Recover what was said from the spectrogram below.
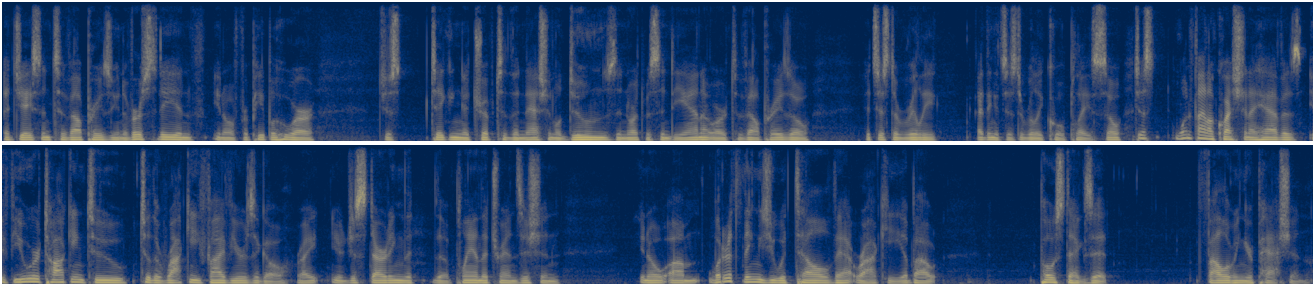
adjacent to Valparaiso University, and you know, for people who are just taking a trip to the National Dunes in Northwest Indiana or to Valparaiso, it's just a really, I think it's just a really cool place. So, just one final question I have is, if you were talking to to the Rocky five years ago, right? You're just starting the the plan, the transition. You know, um, what are things you would tell that Rocky about post exit, following your passion?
